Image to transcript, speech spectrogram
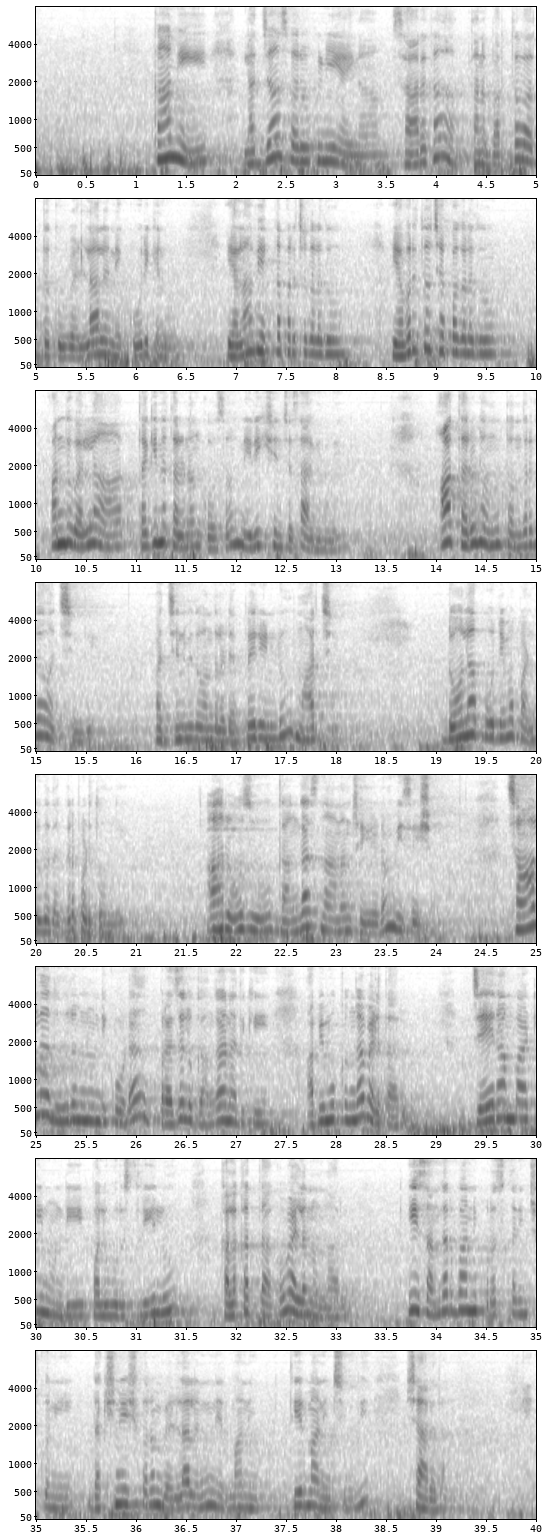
కానీ లజ్జా స్వరూపిణి అయిన శారద తన భర్త వద్దకు వెళ్ళాలనే కోరికను ఎలా వ్యక్తపరచగలదు? ఎవరితో చెప్పగలదు? అందువల్ల తగిన తరుణం కోసం నిరీక్షించసాగింది. ఆ తరుణం తొందరగా వచ్చింది. పద్దెనిమిది వందల డెబ్బై రెండు మార్చి డోలా పూర్ణిమ పండుగ దగ్గర పడుతోంది. ఆ రోజు గంగా స్నానం చేయడం విశేషం. చాలా దూరం నుండి కూడా ప్రజలు గంగా నదికి అభిముఖంగా వెళతారు. జయరాంబాటి నుండి పలువురు స్త్రీలు కలకత్తాకు వెళ్ళనున్నారు. ఈ సందర్భాన్ని పురస్కరించుకొని దక్షిణేశ్వరం వెళ్ళాలని నిర్మాణి తీర్మానించింది శారద.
